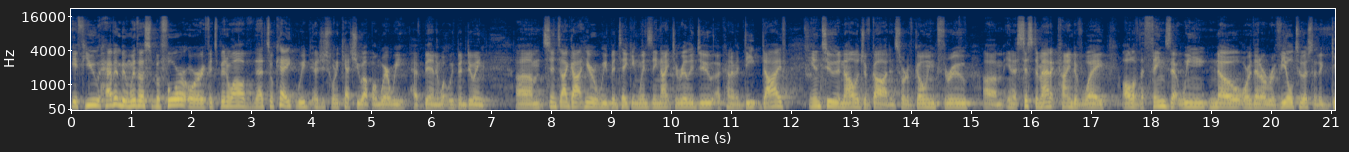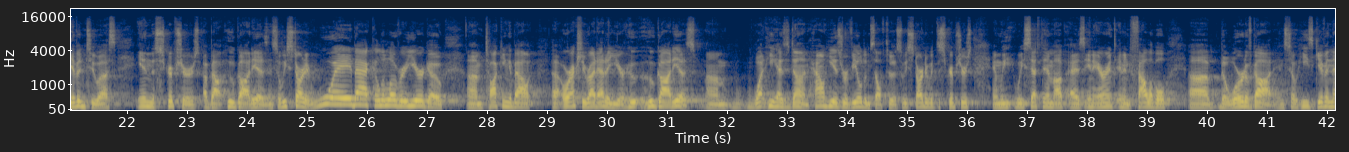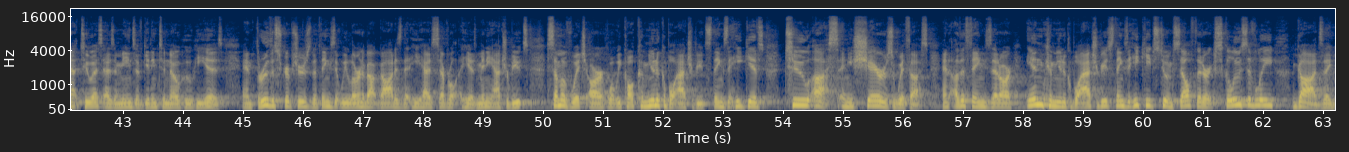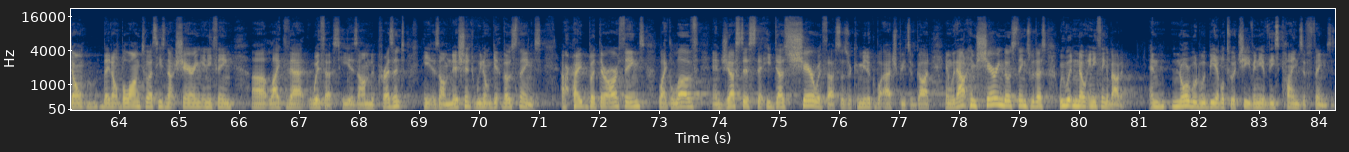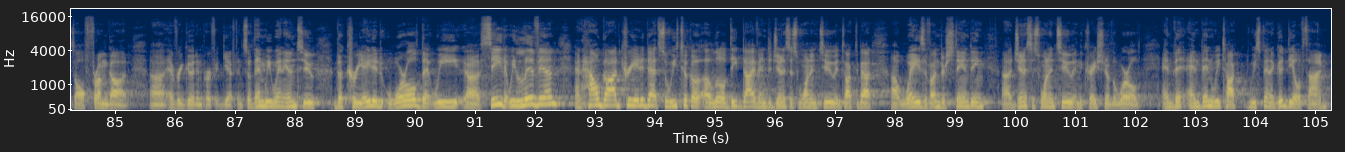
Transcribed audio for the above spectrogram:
if you haven't been with us before, or if it's been a while, that's okay. We I just want to catch you up on where we have been and what we've been doing. Um, since I got here, we've been taking Wednesday night to really do a kind of a deep dive into the knowledge of God and sort of going through um, in a systematic kind of way all of the things that we know or that are revealed to us, that are given to us in the scriptures about who God is. And so we started way back a little over a year ago um, talking about uh, or actually right at a year, who, who God is, um, what He has done, how He has revealed Himself to us. We started with the scriptures and we, we set them up as inerrant and infallible uh, the Word of God. And so He's given that to us as a means of getting to know who He is. And through the Scriptures, the things that we learn about God is that He has several, He has many attributes, some of which are what we call communicable attributes, things that He gives to us and He shares with us, and other things that are incommunicable attributes, things that He keeps to Himself that are exclusively God's. They don't, they don't belong to us. He's not sharing anything uh, like that with us. He is omnipresent, He is omniscient. We don't get those things, all right? But there are things like love and justice that He does share with us. Those are communicable attributes of God. And without Him sharing those things with us, we wouldn't know anything about Him and nor would we be able to achieve any of these kinds of things. It's all from God, uh, every good and perfect gift. And so then we went into the created world that we uh, see, that we live in, and how God created that. So we took a, a little deep dive into Genesis 1 and 2 and talked about uh, ways of understanding uh, Genesis 1 and 2 and the creation of the world. And then, and then we talked, we spent a good deal of time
